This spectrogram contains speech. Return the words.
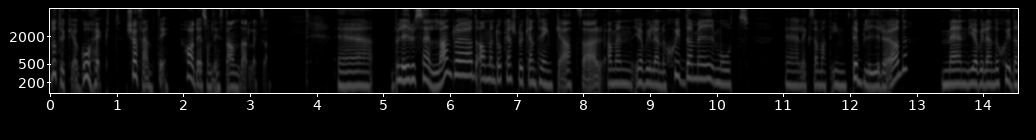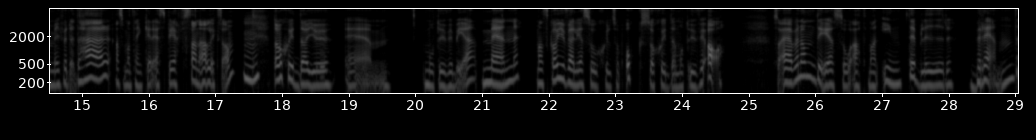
då tycker jag gå högt. Kör 50. Ha det som din standard. Liksom. Eh, blir du sällan röd, ja men då kanske du kan tänka att så här, ja, men jag vill ändå skydda mig mot eh, liksom att inte bli röd. Men jag vill ändå skydda mig för det, här, alltså man tänker SPF-sarna liksom, Mm. de skyddar ju ehm, mot UVB, men man ska ju välja solskydd som också skyddar mot UVA. Så även om det är så att man inte blir bränd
